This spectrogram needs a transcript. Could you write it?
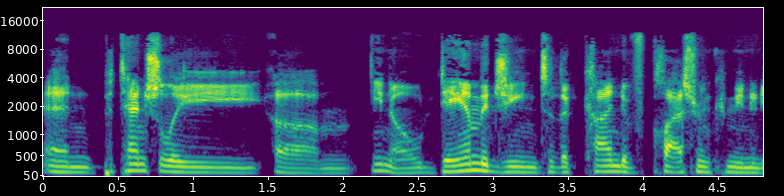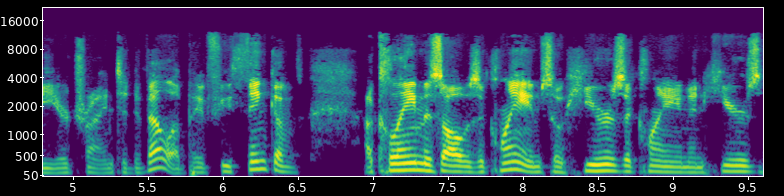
and potentially um, you know damaging to the kind of classroom community you're trying to develop if you think of a claim is always a claim so here's a claim and here's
